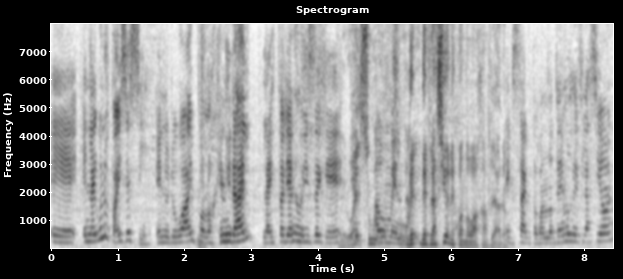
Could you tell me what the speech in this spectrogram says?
Eh, en algunos países sí, en Uruguay por lo general la historia nos dice que Uruguay sube, aumenta. sube. De- deflación es cuando baja. Claro. Exacto, cuando tenemos deflación...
